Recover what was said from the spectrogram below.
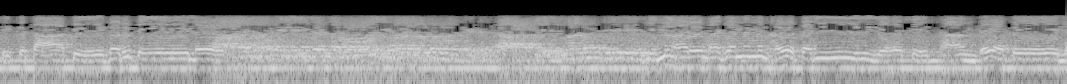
सिकता ते बर तेल जिन हर भजन भव करी यह सिद्धांत अपेल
